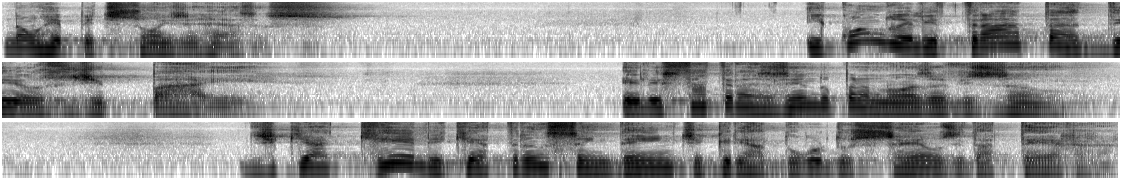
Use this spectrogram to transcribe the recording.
não repetições e rezas. E quando ele trata a Deus de Pai, ele está trazendo para nós a visão de que aquele que é transcendente, Criador dos céus e da terra,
